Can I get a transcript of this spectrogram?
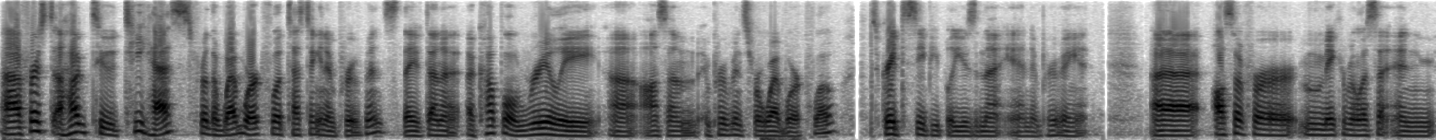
Uh, first, a hug to T-Hess for the web workflow testing and improvements. They've done a, a couple really uh, awesome improvements for web workflow. It's great to see people using that and improving it. Uh, also for Maker Melissa and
